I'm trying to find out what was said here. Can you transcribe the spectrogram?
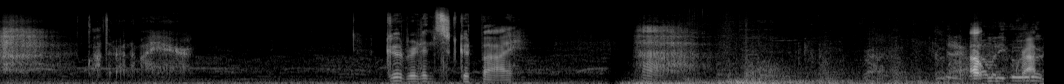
Glad they're out of my hair. Good riddance, goodbye. Oh, How oh, many crap.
